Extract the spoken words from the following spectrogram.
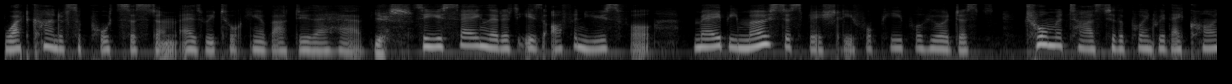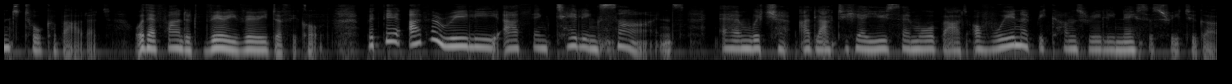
What kind of support system, as we're talking about, do they have? Yes. So you're saying that it is often useful, maybe most especially for people who are just traumatized to the point where they can't talk about it or they find it very, very difficult. But there are other really, I think, telling signs, um, which I'd like to hear you say more about, of when it becomes really necessary to go.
